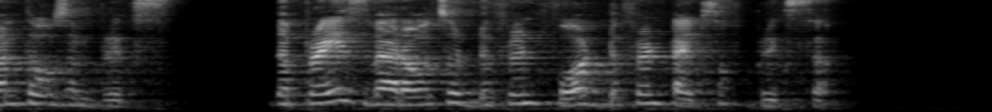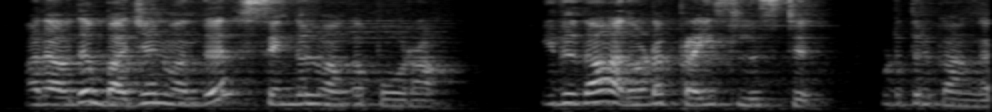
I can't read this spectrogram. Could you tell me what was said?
one thousand bricks the price were also different for different types of bricks அதாவது பஜன் வந்து செங்கல் வாங்க போகிறான் இதுதான் அதோட ப்ரைஸ் லிஸ்ட்டு கொடுத்துருக்காங்க.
